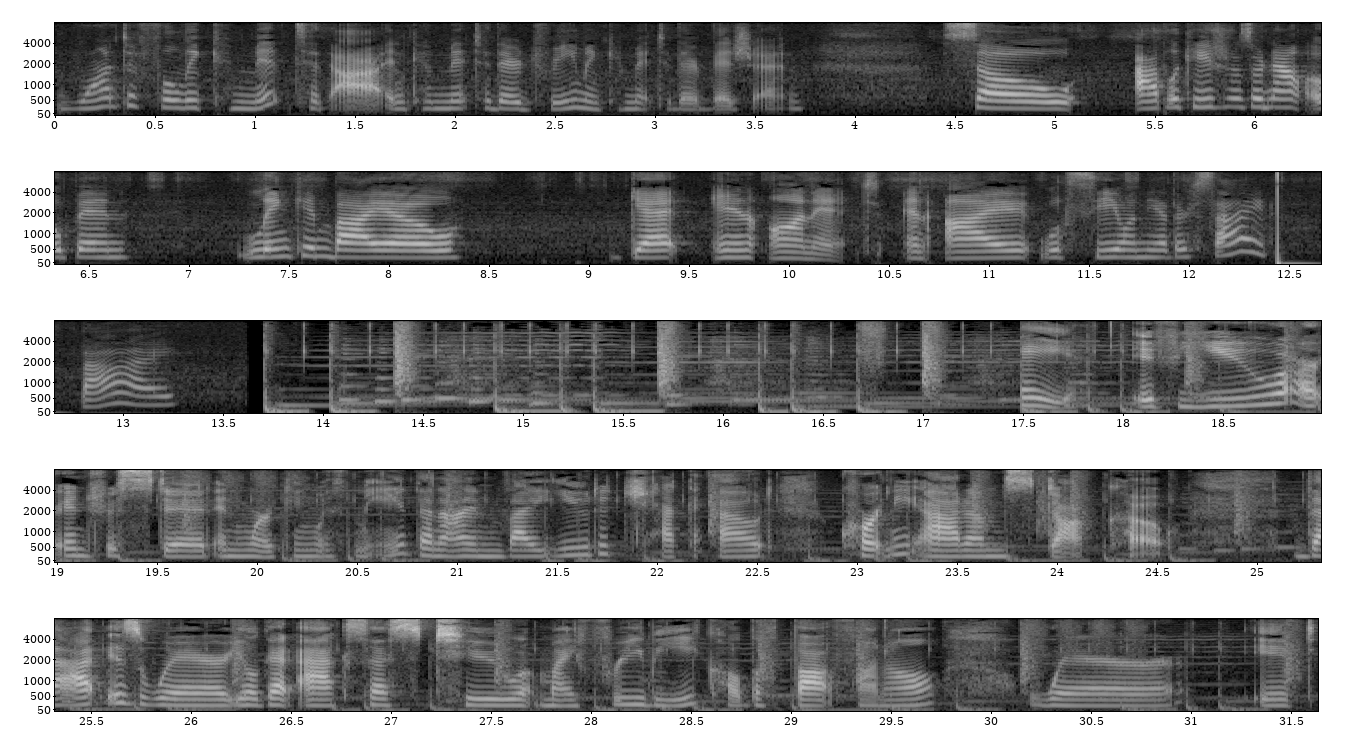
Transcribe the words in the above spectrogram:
want to fully commit to that and commit to their dream and commit to their vision. So, applications are now open. Link in bio. Get in on it. And I will see you on the other side. Bye. Hey, if you are interested in working with me, then I invite you to check out CourtneyAdams.co. That is where you'll get access to my freebie called the Thought Funnel, where it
